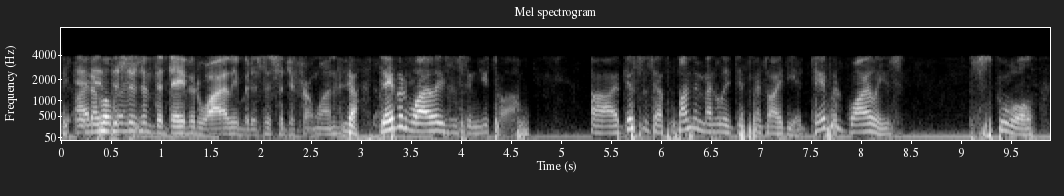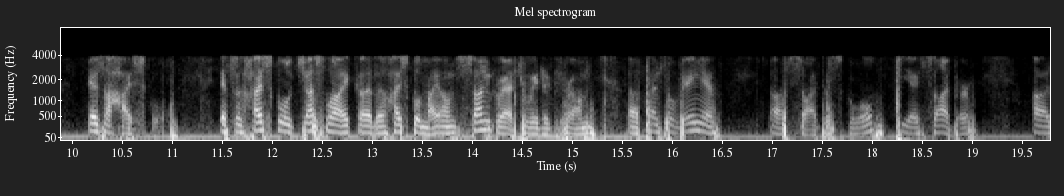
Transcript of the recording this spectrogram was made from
The it, Idaho. This isn't the David Wiley, but is this a different one? Yeah, David Wiley's is in Utah. Uh, this is a fundamentally different idea. David Wiley's school is a high school. It's a high school just like uh, the high school my own son graduated from, uh, Pennsylvania uh, Cyber School, PA Cyber. Uh,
